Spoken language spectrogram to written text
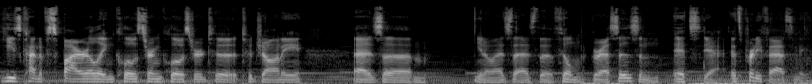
he's kind of spiraling closer and closer to, to Johnny as um you know as as the film progresses and it's yeah it's pretty fascinating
